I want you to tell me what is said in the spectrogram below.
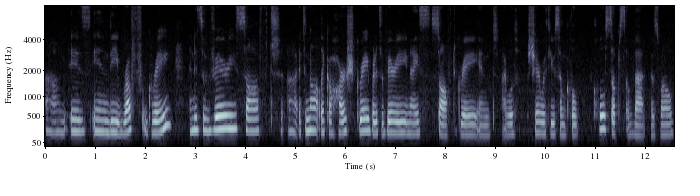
um, is in the rough gray and it's a very soft, uh, it's not like a harsh gray, but it's a very nice soft gray and I will share with you some clo close-ups of that as well.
